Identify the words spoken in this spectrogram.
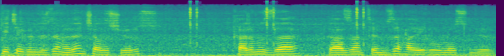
gece gündüz demeden çalışıyoruz. Karımızla Gaziantep'imize hayırlı uğurlu olsun diyorum.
